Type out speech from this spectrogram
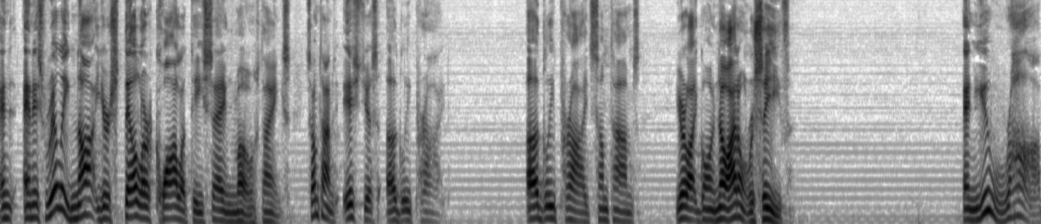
And, and it's really not your stellar quality saying, Mo, thanks. Sometimes it's just ugly pride. Ugly pride. Sometimes you're like going, No, I don't receive. And you rob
